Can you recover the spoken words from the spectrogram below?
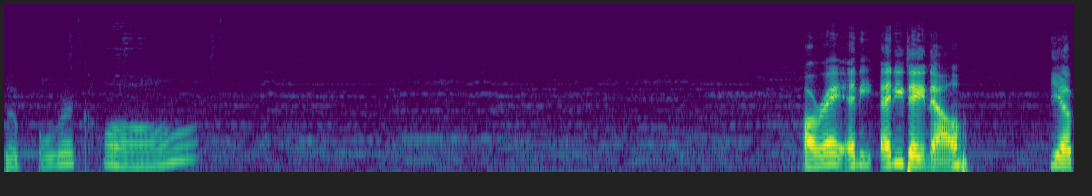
So, Bulwark Hall. All right, any any day now. Yep.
